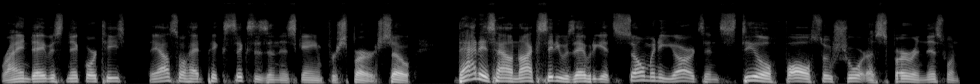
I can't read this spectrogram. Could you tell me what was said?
Ryan Davis, Nick Ortiz, they also had pick sixes in this game for Spurs. So that is how Knox City was able to get so many yards and still fall so short a spur in this one.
